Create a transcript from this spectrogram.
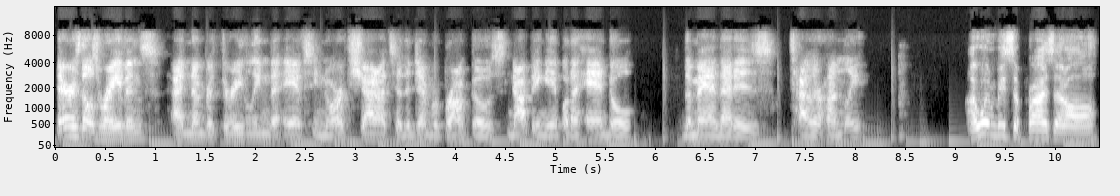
There's those Ravens at number three, leading the AFC North. Shout out to the Denver Broncos not being able to handle the man that is Tyler Huntley. I wouldn't be surprised at all.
